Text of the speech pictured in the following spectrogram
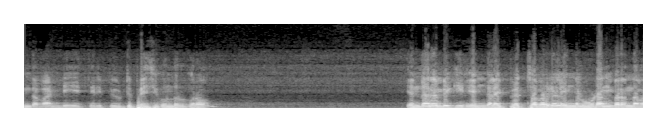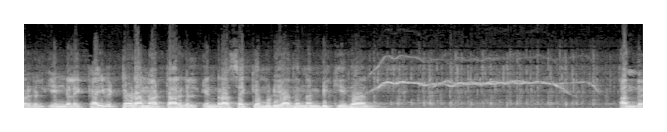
இந்த வண்டியை திருப்பி விட்டு பேசிக் கொண்டிருக்கிறோம்? எந்த நம்பிக்கையில் எங்களை பெற்றவர்கள் எங்கள் உடன் பிறந்தவர்கள் எங்களை கைவிட்டுவிட மாட்டார்கள் என்று அசைக்க முடியாத நம்பிக்கைதான். அந்த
